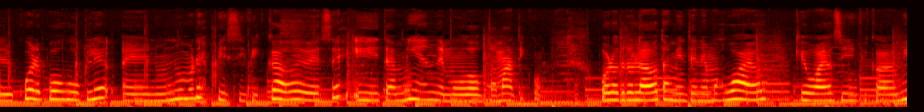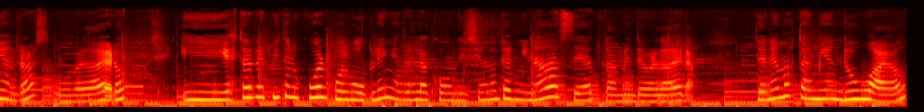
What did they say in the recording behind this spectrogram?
del cuerpo bucle en un número especificado de veces y también de modo automático. Por otro lado también tenemos while, que while significa mientras o verdadero, y este repite el cuerpo del bucle mientras la condición determinada sea totalmente verdadera. Tenemos también do while,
